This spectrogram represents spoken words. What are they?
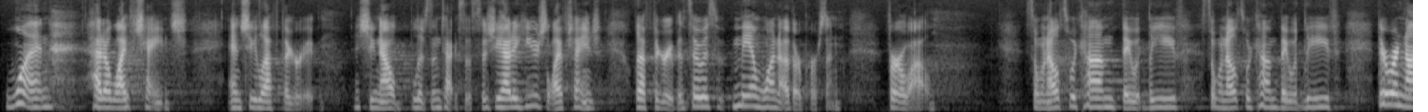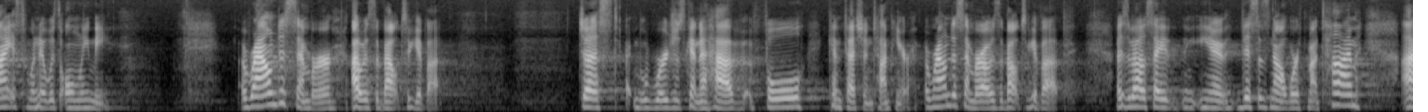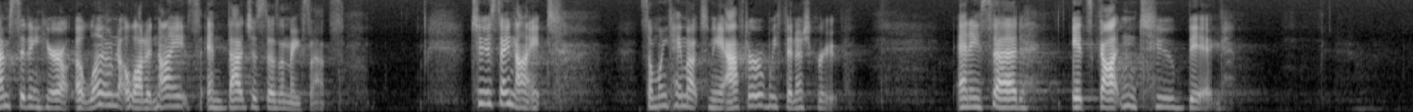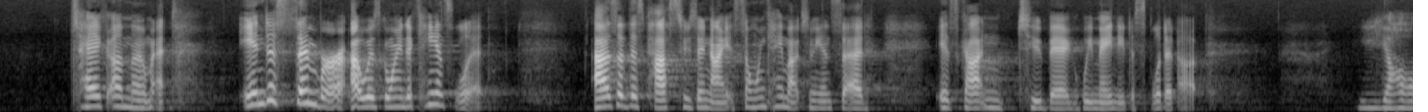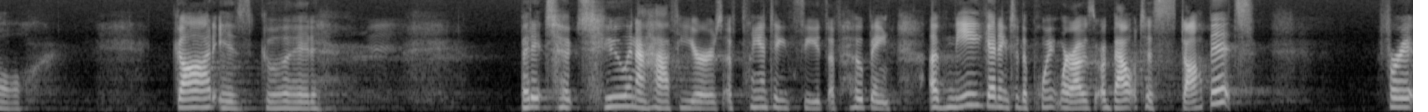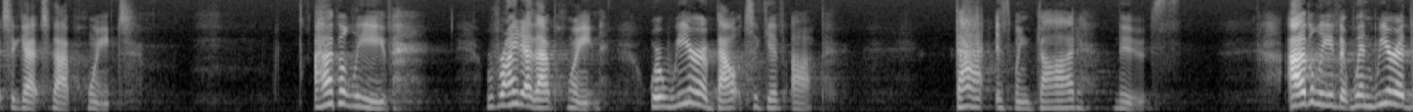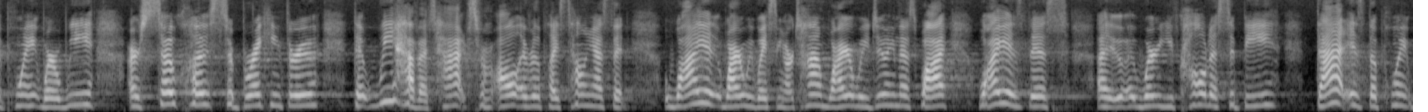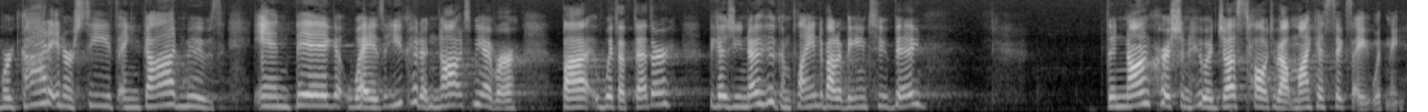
One had a life change and she left the group. And she now lives in Texas. So she had a huge life change, left the group. And so it was me and one other person for a while. Someone else would come, they would leave. Someone else would come, they would leave. There were nights when it was only me. Around December, I was about to give up. Just, we're just to have full confession time here. Around December, I was about to give up. I was about to say, you know, this is not worth my time. I'm sitting here alone a lot of nights, and that just doesn't make sense. Tuesday night, someone came up to me after we finished group, and he said, It's gotten too big. Take a moment. In December, I was going to cancel it. As of this past Tuesday night, someone came up to me and said, It's gotten too big. We may need to split it up. Y'all, God is good. But it took two and a half years of planting seeds, of hoping, of me getting to the point where I was about to stop it for it to get to that point. I believe right at that point where we are about to give up, that is when God moves. I believe that when we are at the point where we are so close to breaking through, that we have attacks from all over the place telling us that why, why are we wasting our time? Why are we doing this? Why, why is this uh, where you've called us to be? That is the point where God intercedes and God moves in big ways. You could have knocked me over by, with a feather because you know who complained about it being too big? The non Christian who had just talked about Micah 6 8 with me.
